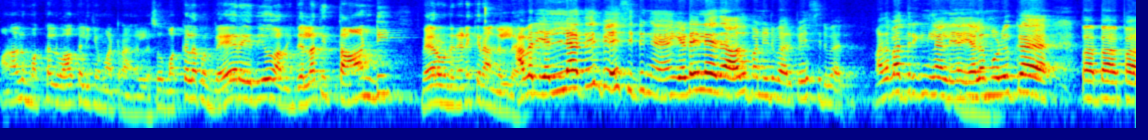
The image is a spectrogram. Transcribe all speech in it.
ஆனாலும் மக்கள் வாக்களிக்க மாட்டாங்கல்ல சோ மக்கள் அப்ப வேற எதையோ அது இது எல்லாத்தையும் தாண்டி வேற ஒண்ணு நினைக்கிறாங்கல்ல? அவர் எல்லாத்தையும் பேசிட்டுங்க. இடையில ஏதாவது பண்ணிடுவார் பேசிடுவார். அதை பார்த்துருக்கீங்களா இல்லையா? இலை முழுக்க ப ப ப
